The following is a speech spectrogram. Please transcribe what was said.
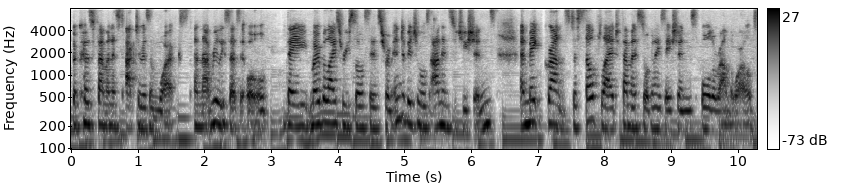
because feminist activism works, and that really says it all. They mobilize resources from individuals and institutions and make grants to self led feminist organizations all around the world.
